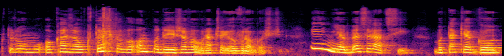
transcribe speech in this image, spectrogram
którą mu okazał ktoś, kogo on podejrzewał raczej o wrogość. I nie bez racji, bo tak jak go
